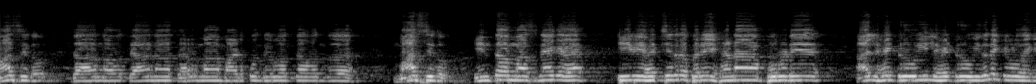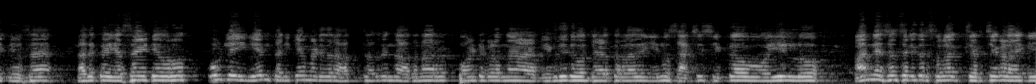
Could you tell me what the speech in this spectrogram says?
ಮಾಸ ಇದು. ದಾನ ನಾವು ಧ್ಯಾನ, ಧರ್ಮ ಮಾಡ್ಕೊಂಡಿರುವಂತ ಒಂದು ಮಾಸ ಇದು. ಇಂಥ ಮಾಸ್ನ್ಯಾಗ ಟಿವಿ ಹಚ್ಚಿದ್ರೆ ಬರೀ ಹೆಣ, ಬುರುಡೆ, ಅಲ್ಲಿ ಹೆಡ್ರು, ಇಲ್ಲಿ ಹೆಡ್ರು ಇದನ್ನೇ ಕೇಳೋದಾಗಿತ್ತು ದಿವಸ ಅದಕ್ಕೆ ಎಸ್ ಐ ಟಿ ಅವರು ಕೂಡ್ಲಿ ಈಗ ಏನ್ ತನಿಖೆ ಮಾಡಿದಾರೆ, ಹತ್ತರಿಂದ ಹದಿನಾರು ಪಾಯಿಂಟ್ ಗಳನ್ನ ಇಳಿದಿದ್ವು ಅಂತ ಹೇಳ್ತಾರ. ಏನು ಸಾಕ್ಷಿ ಸಿಕ್ಕವು ಇಲ್ಲೋ ಅನ್ನೆಸೆಸರಿ ಇದ್ರ ಸಲುವಾಗಿ ಚರ್ಚೆಗಳಾಗಿ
